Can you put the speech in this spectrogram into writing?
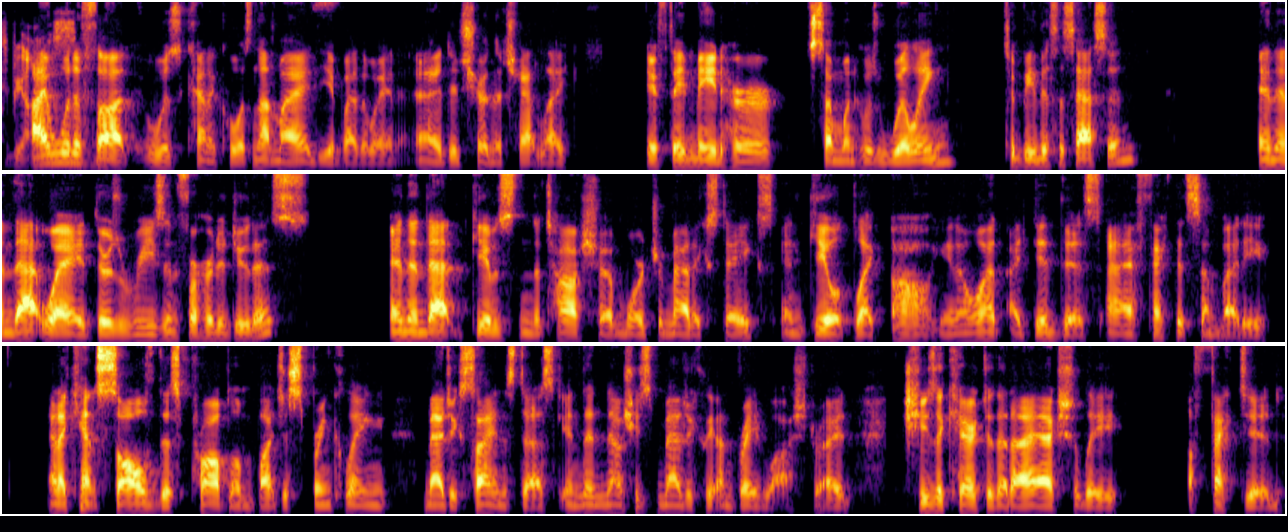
to be honest, I would have thought it was kind of cool. It's not my idea, by the way. And I did share in the chat, like, if they made her someone who's willing to be this assassin, and then that way there's a reason for her to do this, and then that gives Natasha more dramatic stakes and guilt, like, oh, you know what? I did this and I affected somebody. And I can't solve this problem by just sprinkling magic science desk, and then now she's magically unbrainwashed, right? She's a character that I actually affected,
